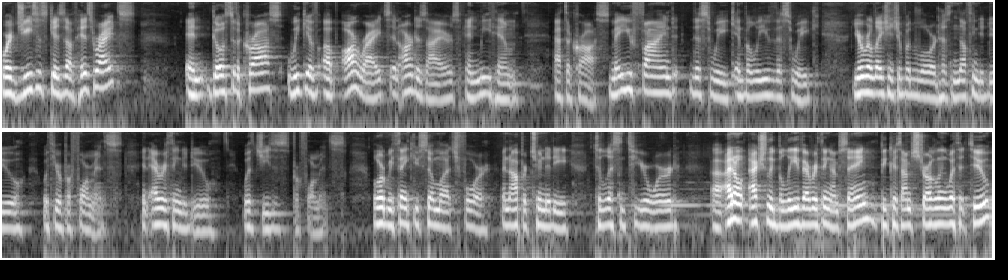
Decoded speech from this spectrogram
where Jesus gives up his rights and goes to the cross, we give up our rights and our desires and meet him at the cross. May you find this week and believe this week your relationship with the Lord has nothing to do with your performance and everything to do with Jesus' performance. Lord, we thank you so much for an opportunity to listen to your word. Uh, I don't actually believe everything I'm saying because I'm struggling with it too.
